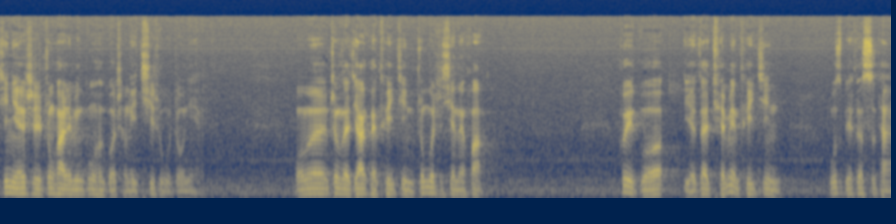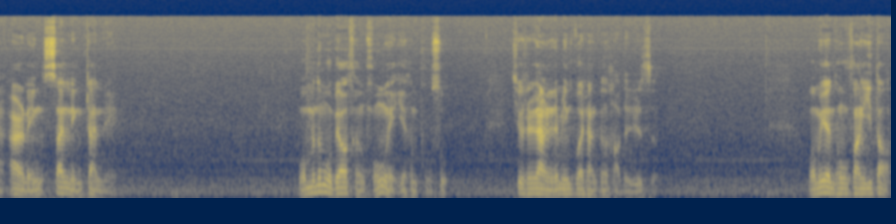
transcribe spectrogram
今年是中华人民共和国成立七十五周年，我们正在加快推进中国式现代化，贵国也在全面推进乌兹别克斯坦“二零三零”战略。我们的目标很宏伟，也很朴素，就是让人民过上更好的日子。我们愿同乌方一道，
